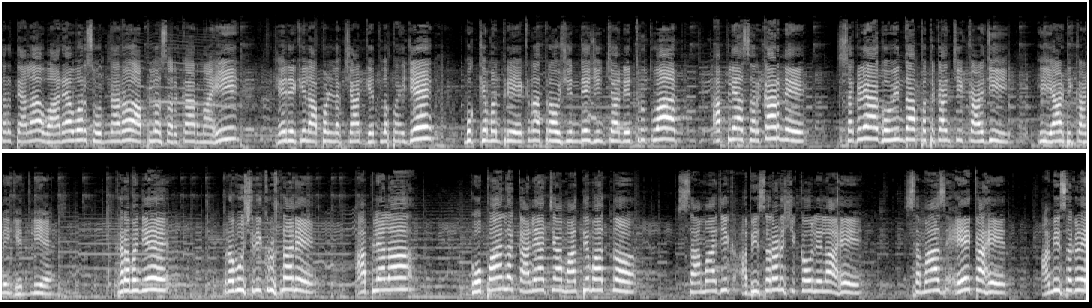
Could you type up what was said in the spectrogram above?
तर त्याला वाऱ्यावर सोडणारं आपलं सरकार नाही. हे देखील आपण लक्षात घेतलं पाहिजे. मुख्यमंत्री एकनाथराव शिंदेजींच्या नेतृत्वात आपल्या सरकारने सगळ्या गोविंदा पथकांची काळजी ही या ठिकाणी घेतली आहे. खरं म्हणजे प्रभू श्रीकृष्णाने आपल्याला गोपाल काल्याच्या माध्यमातनं सामाजिक अभिसरण शिकवलेलं आहे. समाज एक आहेत. आम्ही सगळे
